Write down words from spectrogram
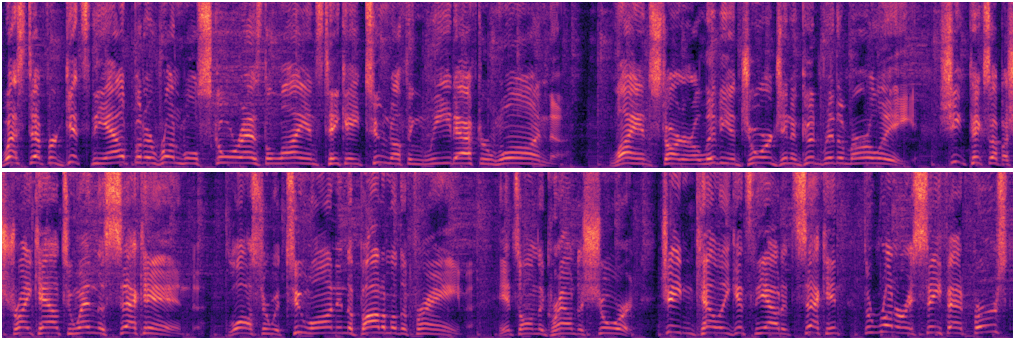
West Deptford gets the out, but a run will score as the Lions take a 2 0 lead after one. Lions starter Olivia George in a good rhythm early. She picks up a strikeout to end the second. Gloucester with two on in the bottom of the frame. It's on the ground to short. Jaden Kelly gets the out at second. The runner is safe at first,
